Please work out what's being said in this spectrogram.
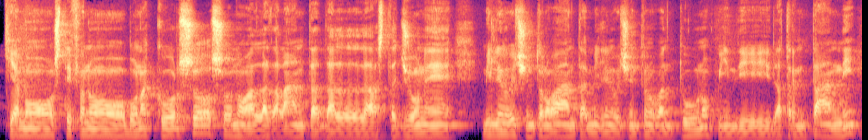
Chiamo Stefano Bonaccorso, sono all'Atalanta dalla stagione 1990-1991, quindi da 30 anni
